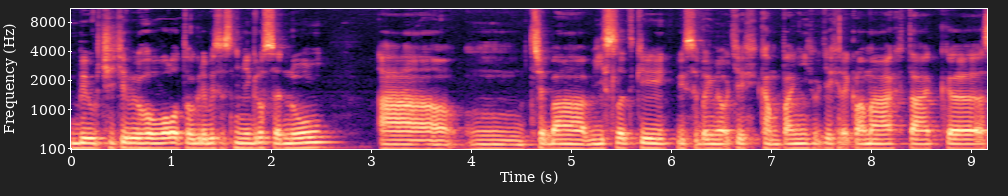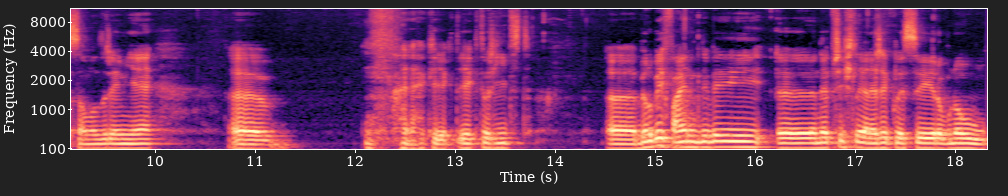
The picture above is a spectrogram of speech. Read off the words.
by určitě vyhovovalo to, kdyby se s ním někdo sednul a mm, třeba výsledky, když se bavíme o těch kampaních, o těch reklamách, tak eh, samozřejmě, eh, jak, jak, jak to říct, eh, bylo by fajn, kdyby nepřišli a neřekli si rovnou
